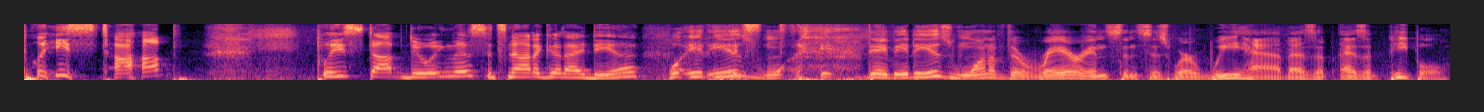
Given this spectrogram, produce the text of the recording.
please stop. Please stop doing this. It's not a good idea. Well, it is, one, it, Dave. It is one of the rare instances where we have, as a as a people,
